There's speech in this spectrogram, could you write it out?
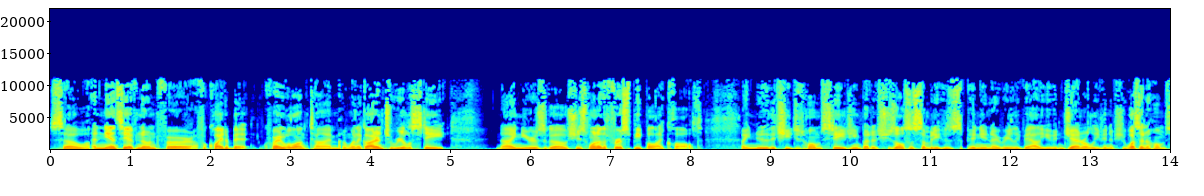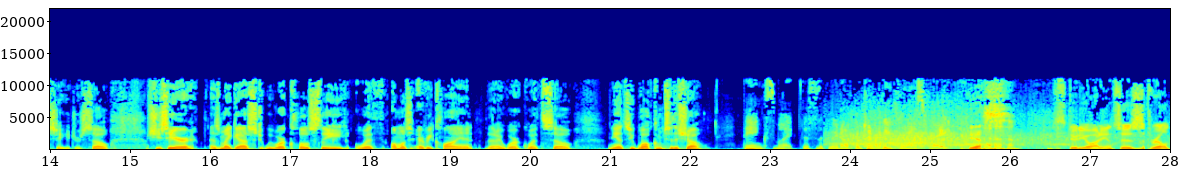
So Nancy I've known for, for quite a bit, quite a long time. And when I got into real estate nine years ago, she's one of the first people I called. I knew that she did home staging, but she's also somebody whose opinion I really value in general, even if she wasn't a home stager. So she's here as my guest. We work closely with almost every client that I work with. So Nancy, welcome to the show. Thanks, Mike. This is a great opportunity for us, right? Yes. Studio audience is thrilled.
